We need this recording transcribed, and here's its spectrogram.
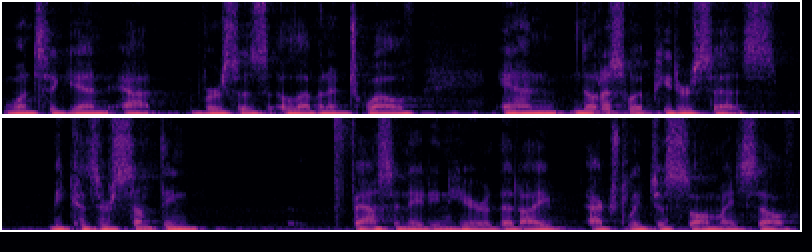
once again at verses 11 and 12. And notice what Peter says, because there's something fascinating here that I actually just saw myself.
